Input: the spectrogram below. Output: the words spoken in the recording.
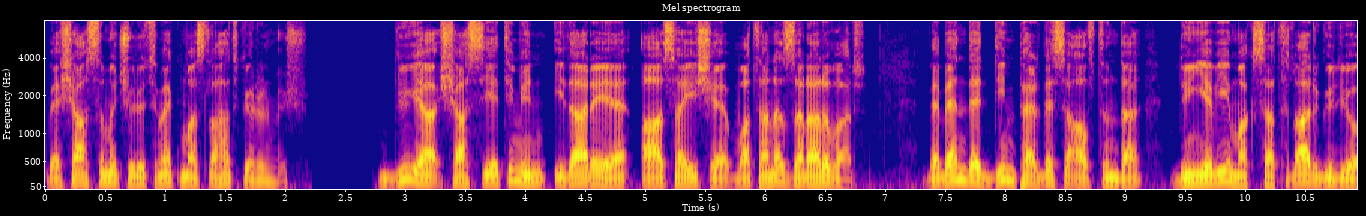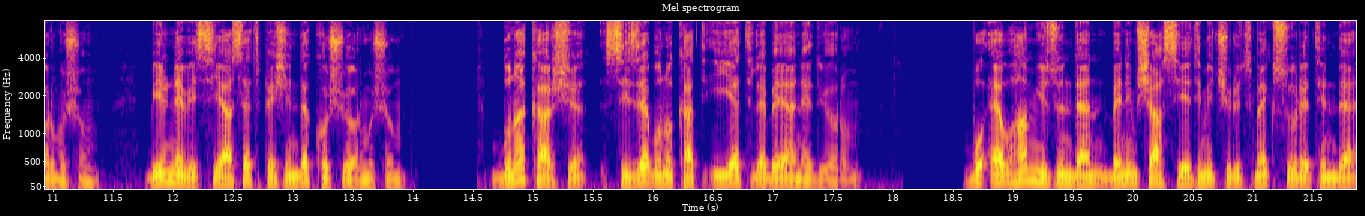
ve şahsımı çürütmek maslahat görülmüş. Güya şahsiyetimin idareye, asayişe, vatana zararı var ve ben de din perdesi altında dünyevi maksatlar güdüyormuşum. Bir nevi siyaset peşinde koşuyormuşum. Buna karşı size bunu katiyetle beyan ediyorum. Bu evham yüzünden benim şahsiyetimi çürütmek suretinde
